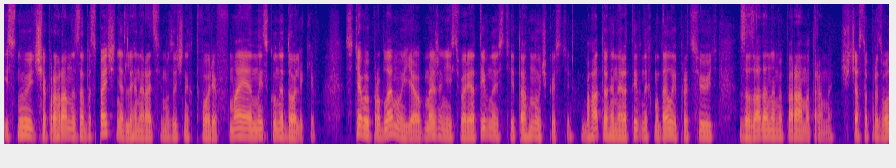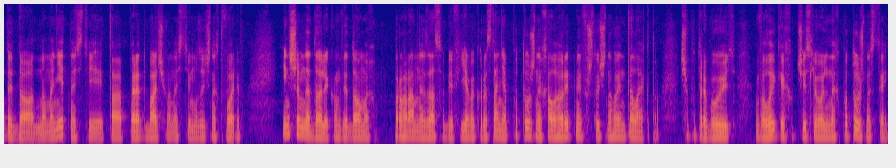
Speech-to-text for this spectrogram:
існуюче програмне забезпечення для генерації музичних творів має низку недоліків. Суттєвою проблемою є обмеженість варіативності та гнучкості. Багато генеративних моделей працюють за заданими параметрами, що часто призводить до одноманітності та передбачуваності музичних творів. Іншим недоліком відомих програмних засобів є використання потужних алгоритмів штучного інтелекту, що потребують великих обчислювальних потужностей,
